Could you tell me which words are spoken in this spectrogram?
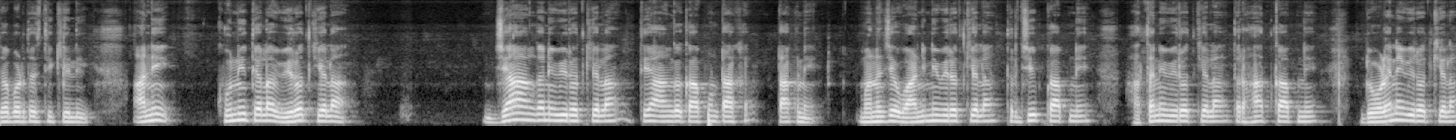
जबरदस्ती केली आणि कुणी त्याला विरोध केला ज्या अंगाने विरोध केला ते अंग कापून टाक टाकणे. म्हणजे वाणीने विरोध केला तर जीभ कापणे. हाताने विरोध केला तर हात कापणे. डोळ्याने विरोध केला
